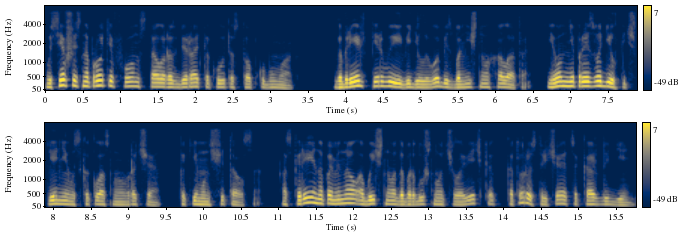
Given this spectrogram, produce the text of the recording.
Усевшись напротив, он стал разбирать какую-то стопку бумаг. Габриэль впервые видел его без больничного халата, и он не производил впечатления высококлассного врача, каким он считался, а скорее напоминал обычного добродушного человечка, который встречается каждый день.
